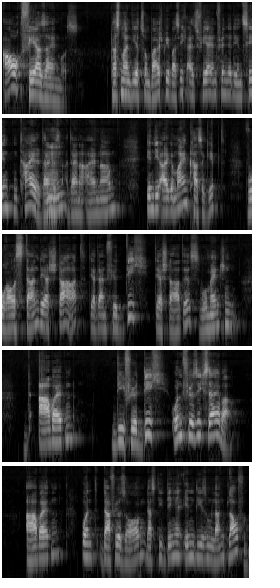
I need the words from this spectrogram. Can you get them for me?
auch fair sein muss. Dass man dir zum Beispiel, was ich als fair empfinde, den zehnten Teil deines, deiner Einnahmen in die Allgemeinkasse gibt, woraus dann der Staat, der dann für dich der Staat ist, wo Menschen arbeiten, die für dich und für sich selber arbeiten und dafür sorgen, dass die Dinge in diesem Land laufen.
